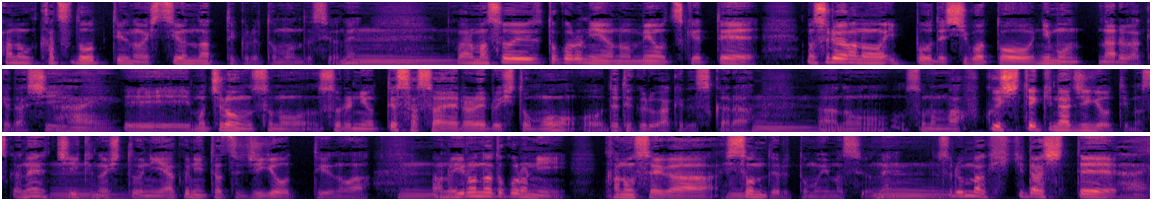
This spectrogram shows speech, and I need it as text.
あの活動っていうのは必要になってくると思うんですよね。だからまあそういうところにあの目をつけて、まあ、それはあの一方で仕事にもなるわけだし、はい、えー、もちろんそのそれによって支えられる人も出てくるわけですから、あのそのまあ福祉的な事業といいますかね、地域の人に役に立つ事業っていうのは、あのいろんなところに可能性が潜んでると思いますよね。それをうまく引き出して、はい、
